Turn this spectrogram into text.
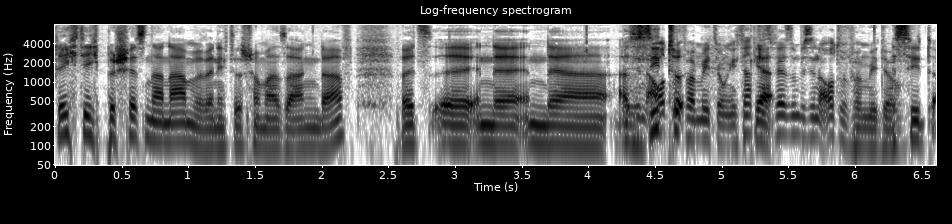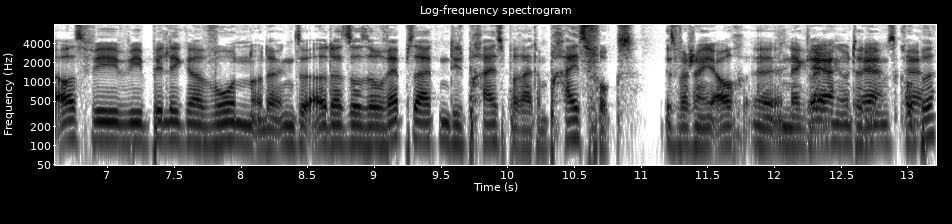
Richtig beschissener Name, wenn ich das schon mal sagen darf. Weil es äh, in der, in der, also es Autovermietung. Ich dachte, Ja. das wäre so ein bisschen Autovermietung. es sieht aus wie, wie billiger Wohnen oder irgend so, oder so, so Webseiten, die Preisberatung. Preisfuchs ist wahrscheinlich auch äh, in der gleichen Ja, Unternehmensgruppe.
